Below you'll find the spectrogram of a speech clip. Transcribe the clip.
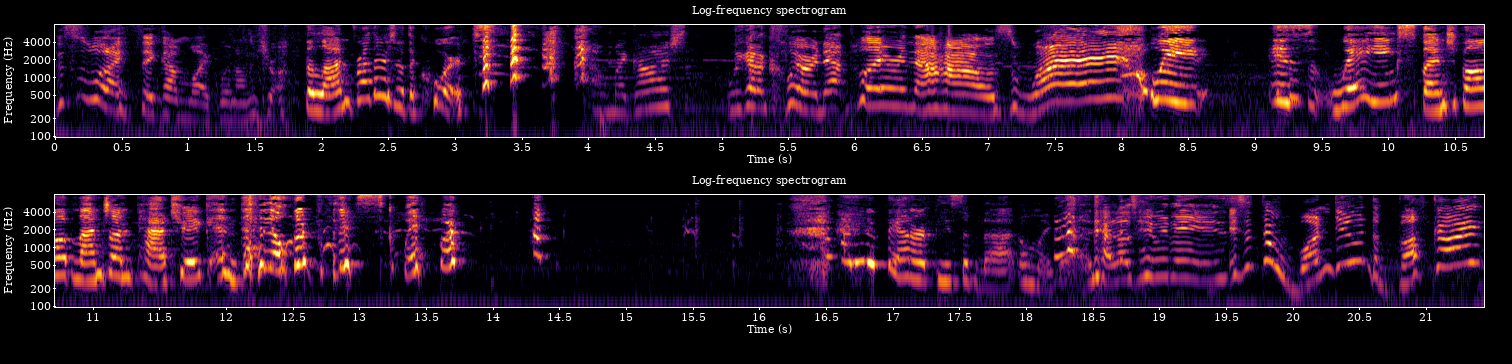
this is what I think I'm like when I'm drunk. The Lan brothers or the corpse? Oh my gosh, we got a clarinet player in the house. What? Wait, is Wei Ying SpongeBob, Lan Zhan Patrick, and then the older brother Squidward? I need a fan art piece of that. Oh my god. Tell us who it is. Is it the one dude, the buff guy?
